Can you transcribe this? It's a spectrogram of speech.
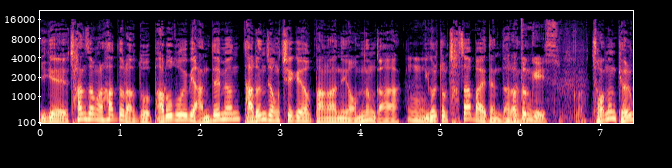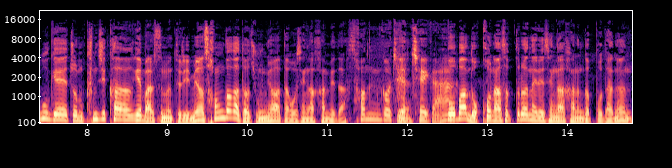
이게 찬성을 하더라도 바로 도입이 안 되면 다른 정치 개혁 방안이 없는가 음. 이걸 좀 찾아봐야 된다라는 어떤 게 있을까? 저는 결국에 좀 큼직하게 말씀을 드리면 선거가 더 중요하다고 생각합니다. 선거 자체가 예, 뽑아 놓고 나서 끌어내릴 생각하는 것보다는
